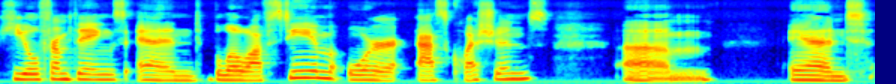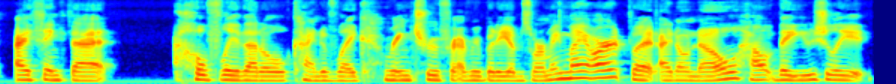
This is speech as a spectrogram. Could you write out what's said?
heal from things and blow off steam or ask questions. Um, and I think that hopefully that'll kind of like ring true for everybody absorbing my art but i don't know how they usually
